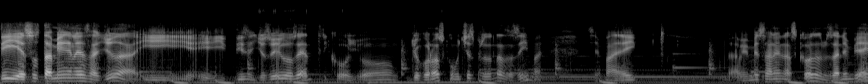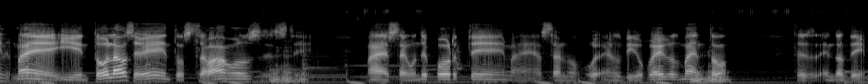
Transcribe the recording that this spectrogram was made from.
Y eso también les ayuda. Y, dicen, yo soy egocéntrico, yo, yo conozco muchas personas así, a mí me salen las cosas, me salen bien. y en todo lado se ve, en todos trabajos, este, hasta en un deporte, hasta en los, videojuegos, en todo. Entonces, en donde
